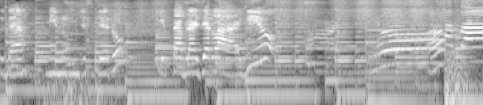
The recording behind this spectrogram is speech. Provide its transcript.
udah minum jus jeruk, kita belajar lagi yuk. Yuk. Huh?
